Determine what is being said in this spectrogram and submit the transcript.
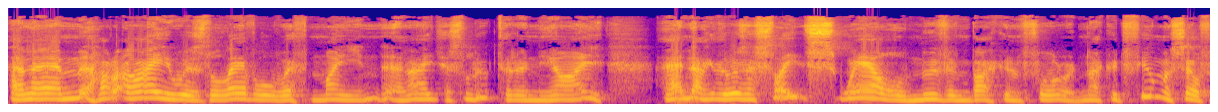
and um, her eye was level with mine, and I just looked her in the eye and I, there was a slight swell moving back and forward, and I could feel myself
